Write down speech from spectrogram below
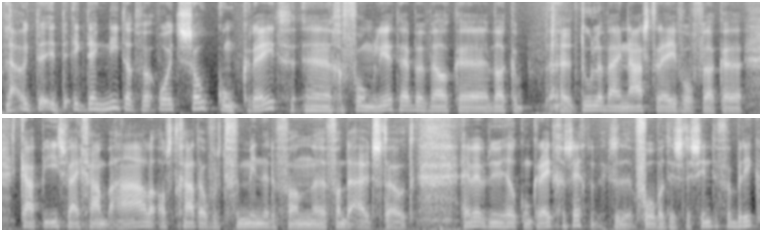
Nou, ik, ik, denk niet dat we ooit zo concreet uh, geformuleerd hebben welke, welke uh, doelen wij nastreven of welke KPI's wij gaan behalen als het gaat over het verminderen van, uh, van de uitstoot. We hebben het nu heel concreet gezegd. Het voorbeeld is de Sinterfabriek,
